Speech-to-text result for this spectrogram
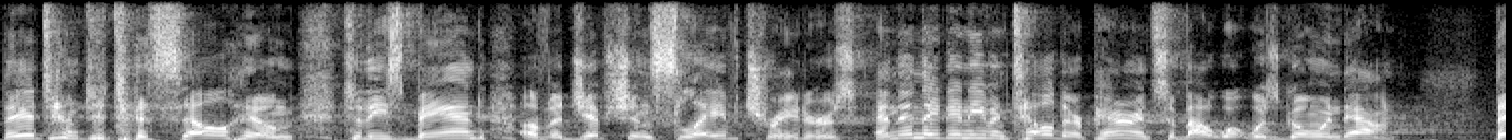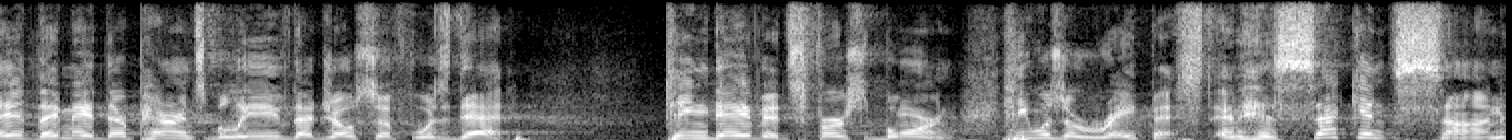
They attempted to sell him to these band of Egyptian slave traders, and then they didn't even tell their parents about what was going down. They, they made their parents believe that Joseph was dead. King David's firstborn, he was a rapist, and his second son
